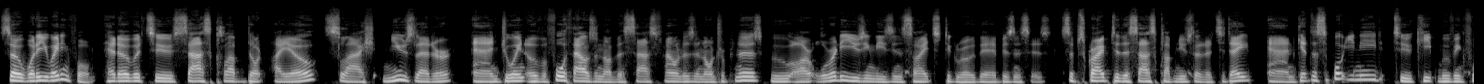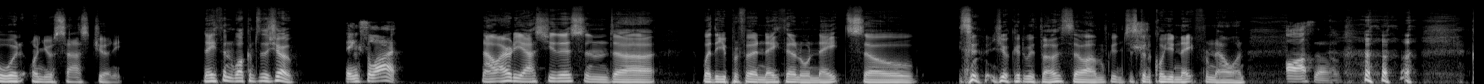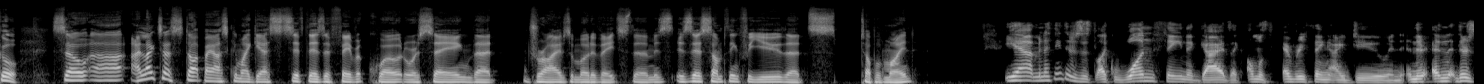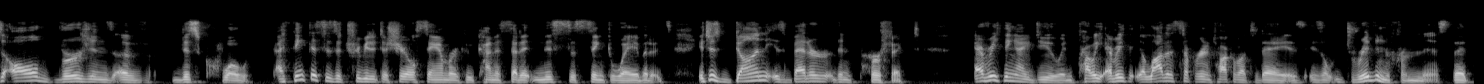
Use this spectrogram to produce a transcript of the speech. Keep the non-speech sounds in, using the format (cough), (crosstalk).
So, what are you waiting for? Head over to saasclub.io slash newsletter and join over 4,000 other SaaS founders and entrepreneurs who are already using these insights to grow their businesses. Subscribe to the SaaS Club newsletter today and get the support you need to keep moving forward on your SaaS journey. Nathan, welcome to the show. Thanks a lot. Now, I already asked you this and uh, whether you prefer Nathan or Nate. So (laughs) you're good with both. So I'm just going to call you Nate from now on. Awesome. (laughs) Cool. So uh, I like to start by asking my guests if there's a favorite quote or a saying that drives or motivates them. Is is there something for you that's top of mind? Yeah, I mean, I think there's just like one thing that guides like almost everything I do, and and there and there's all versions of this quote. I think this is attributed to Sheryl Sandberg, who kind of said it in this succinct way, but it's it's just done is better than perfect. Everything I do, and probably everything, a lot of the stuff we're going to talk about today is is driven from this. That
